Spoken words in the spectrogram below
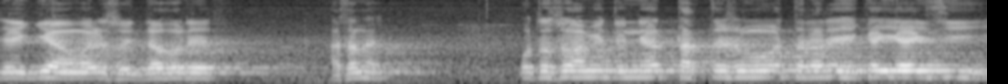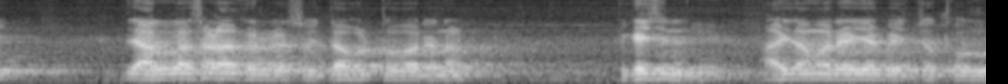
যে গিয়ে আমার শ্রদ্ধা করে। আসা নাই? অথচ আমি দুনিয়ার থাকতে সময় তারারে শিকাই আইছি যে আল্লাহ ছাড়া করলে শ্রদ্ধা করতে পারে না। শিখাইছি না? আইজ আমার এই বেজ্জত করল।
